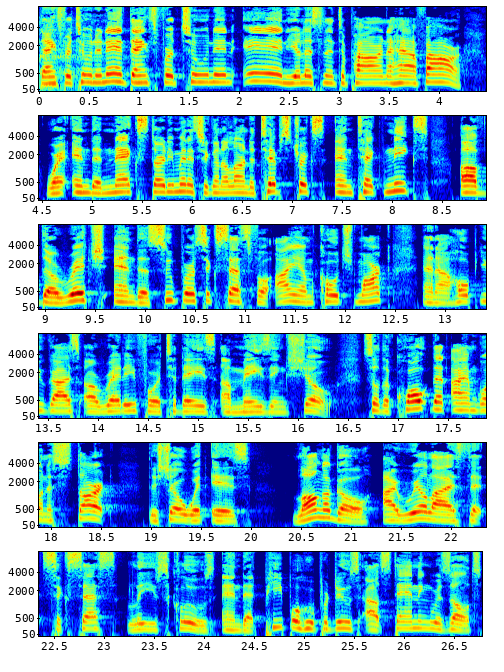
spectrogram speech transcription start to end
Thanks for tuning in. Thanks for tuning in. You're listening to Power in a Half Hour, where in the next 30 minutes, you're going to learn the tips, tricks, and techniques of the rich and the super successful. I am Coach Mark, and I hope you guys are ready for today's amazing show. So, the quote that I am going to start the show with is Long ago, I realized that success leaves clues and that people who produce outstanding results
